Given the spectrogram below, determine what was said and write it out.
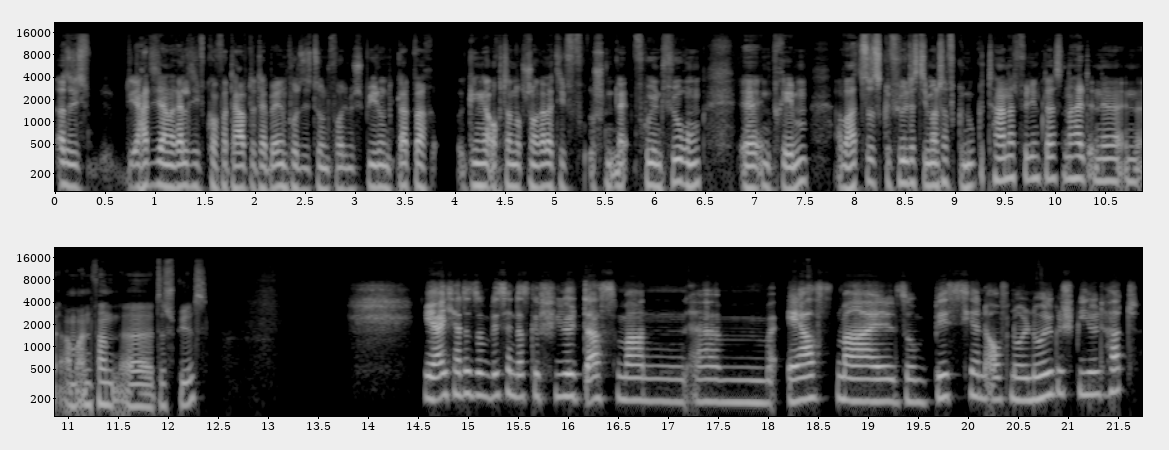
also ich, die hatte ja eine relativ komfortable Tabellenposition vor dem Spiel und Gladbach ging ja auch dann noch schon relativ früh in Führung äh, in Bremen. Aber hast du das Gefühl, dass die Mannschaft genug getan hat für den Klassenhalt in der, in, am Anfang äh, des Spiels? Ja, ich hatte so ein bisschen das Gefühl, dass man ähm, erstmal so ein bisschen auf 0-0 gespielt hat,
